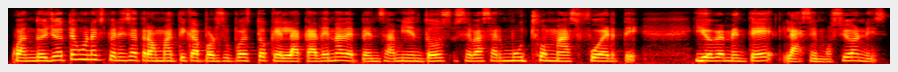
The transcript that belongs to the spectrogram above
Cuando yo tengo una experiencia traumática, por supuesto que la cadena de pensamientos se va a hacer mucho más fuerte y obviamente las emociones.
